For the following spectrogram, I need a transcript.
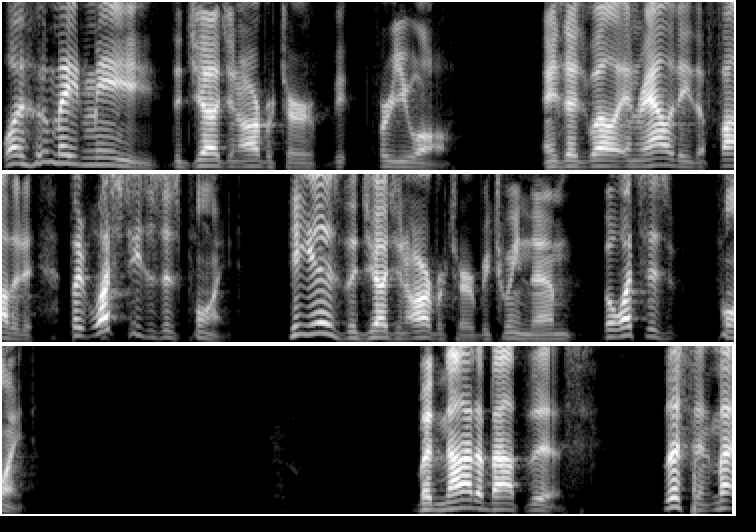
well, who made me the judge and arbiter for you all? And he says, well, in reality, the Father did. But what's Jesus' point? He is the judge and arbiter between them, but what's his point? But not about this. Listen, my,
